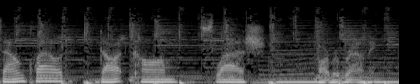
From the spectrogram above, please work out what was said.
soundcloud.com slash Barbara Browning.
